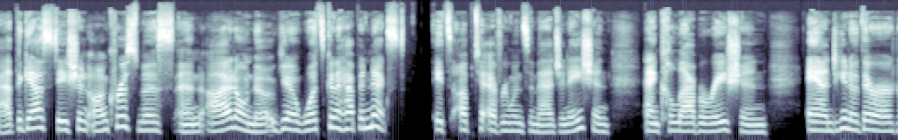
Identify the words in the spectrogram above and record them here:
at the gas station on Christmas, and I don't know, you know, what's going to happen next. It's up to everyone's imagination and collaboration. And, you know, there are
